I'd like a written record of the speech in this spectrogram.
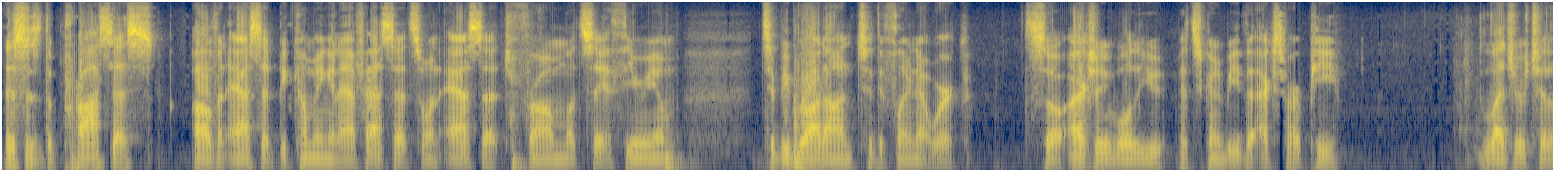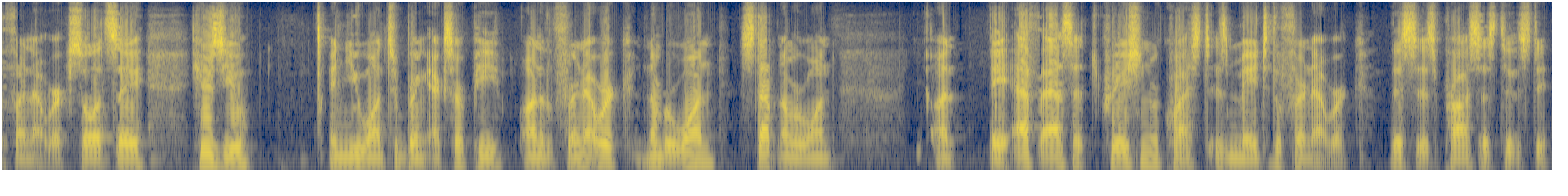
this is the process of an asset becoming an F asset. So an asset from, let's say, Ethereum to be brought on to the Flare network. So actually, well, you, it's going to be the XRP ledger to the Flare network. So let's say here's you, and you want to bring XRP onto the Flare network. Number one, step number one, an, a F asset creation request is made to the Flare network. This is processed through the state,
